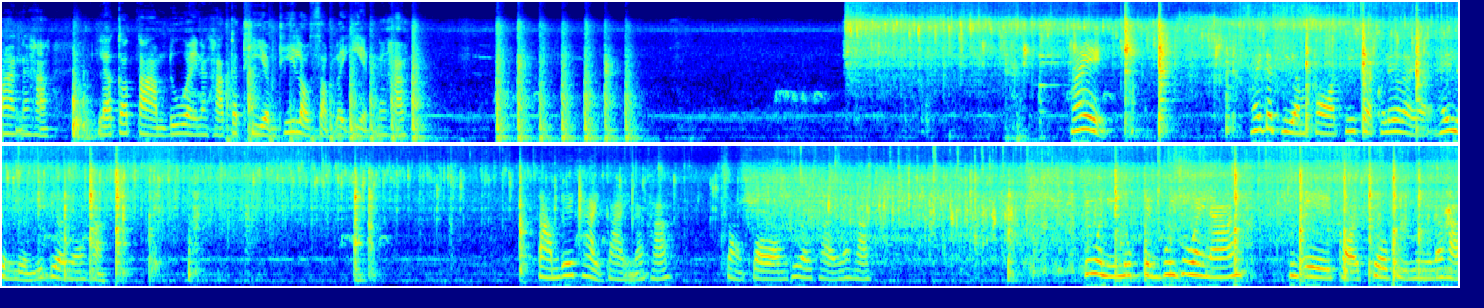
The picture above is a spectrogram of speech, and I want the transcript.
มากนะคะ แล้วก็ตามด้วยนะคะ กระเทียมที่เราสับละเอียดนะคะให้ ให้กระเทียมพอที่จะเขาเรียกอะไรอะให้เหลืองๆนิดเดียวเนี่ยค่ะ ตามด้วยไข่ไก่นะคะสองฟองที่เราใช้นะคะ ซึ่งวันนี้นุกเป็นผู้ช่วยนะ คุณเอขอโชว์ฝีมือนะคะ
